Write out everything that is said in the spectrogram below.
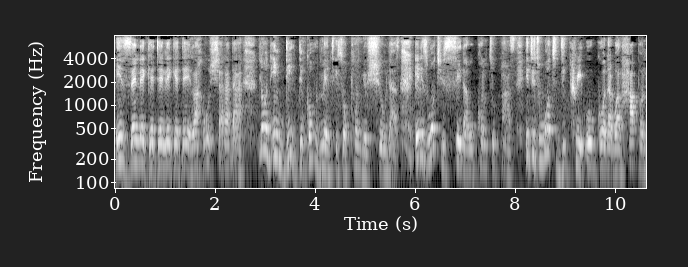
Izenegede legede lahu sharada. Lord, indeed, the government is upon your shoulders. It is what you say that will come to pass. It is what decree, oh God, that will happen.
